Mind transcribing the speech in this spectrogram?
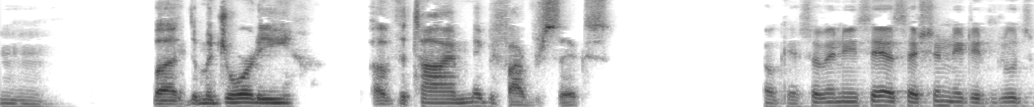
mm-hmm. but okay. the majority of the time, maybe five or six. Okay, so when we say a session, it includes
